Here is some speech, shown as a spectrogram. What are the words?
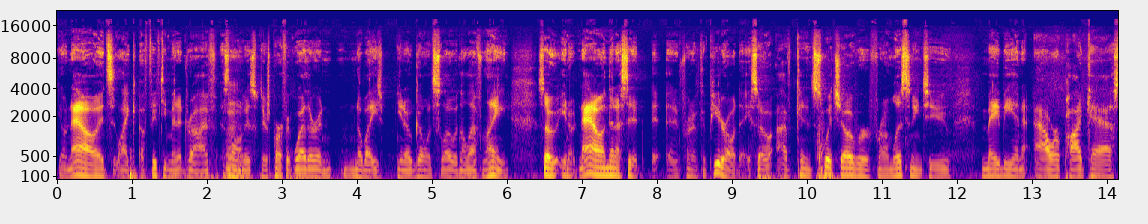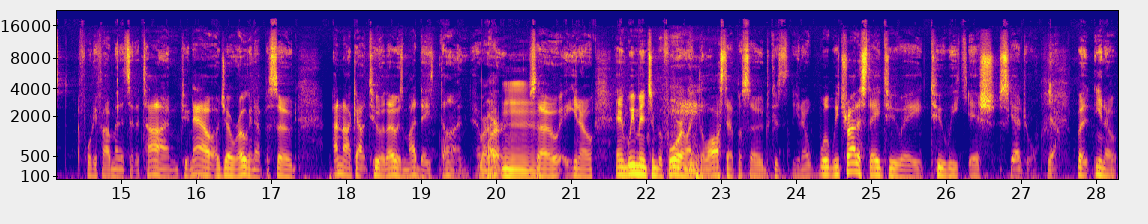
You know, now it's like a 50 minute drive as long mm. as there's perfect weather and nobody's you know going slow in the left lane. So you know now and then I sit in front of a computer all day, so I can switch over from listening to maybe an hour podcast, 45 minutes at a time, to now a Joe Rogan episode. I knock out two of those, and my day's done at Right. work. Mm. So you know, and we mentioned before, like mm. the Lost episode, because you know we, we try to stay to a two week ish schedule. Yeah. But you know,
